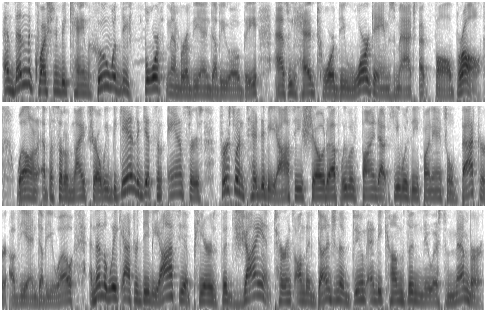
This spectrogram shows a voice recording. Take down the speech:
and then the question became who would the fourth member of the NWOB as we head toward the War Games match at Fall Brawl. Well, on an episode of Nitro, we began to get some answers. First, when Ted DiBiase showed up, we would find out he was the financial backer of the NWO. And then the week after DiBiase appears, the Giant turns on the Dungeon of Doom and becomes the newest member.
